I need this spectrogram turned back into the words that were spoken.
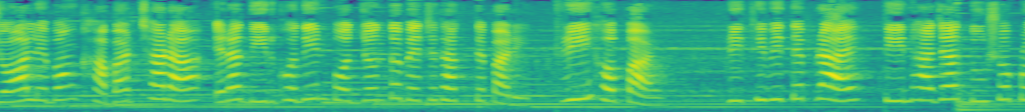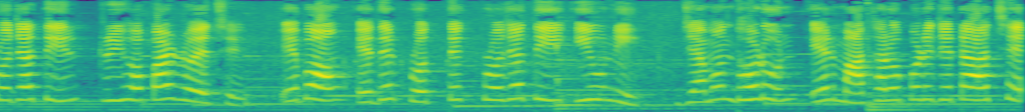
জল এবং খাবার ছাড়া এরা দীর্ঘদিন পর্যন্ত বেঁচে থাকতে পারে। ট্রি হোপার পৃথিবীতে প্রায় তিন হাজার দুশো প্রজাতির ট্রি হোপার রয়েছে এবং এদের প্রত্যেক প্রজাতি ইউনিক। যেমন ধরুন, এর মাথার ওপরে যেটা আছে,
